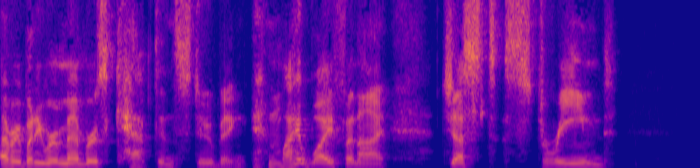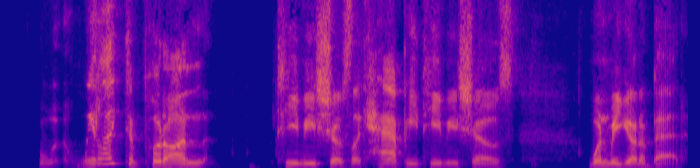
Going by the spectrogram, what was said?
everybody remembers Captain Stubing. And my wife and I just streamed. We like to put on TV shows like happy TV shows when we go to bed.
